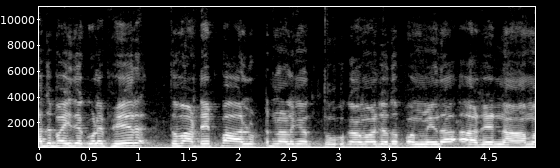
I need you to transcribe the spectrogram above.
ਅੱਜ ਬਾਈ ਦੇ ਕੋਲੇ ਫੇਰ ਤੁਹਾਡੇ ਭਾਅ ਲੁੱਟਣ ਵਾਲੀਆਂ ਦੋ ਗਾਵਾਂ ਜਦੋਂ ਪੰਮੇ ਦਾ ਆ ਜੇ ਨਾਮ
